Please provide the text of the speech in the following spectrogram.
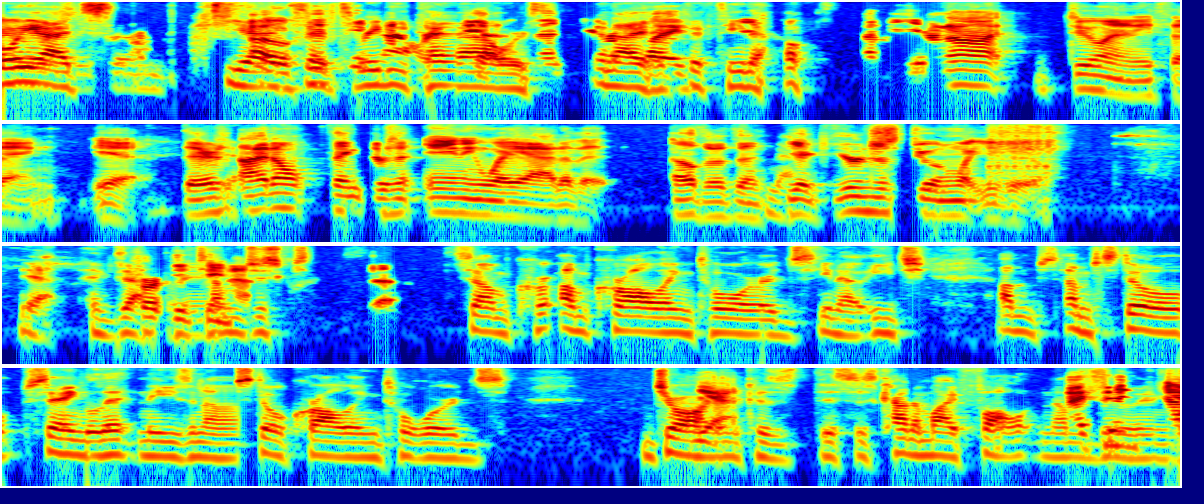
Well, yeah, it's- he. Yeah, Oh, it said 15 three D ten hours, yeah, hours, and you're I like- had fifteen hours. I mean, you're not doing anything. Yeah, there's. I don't think there's any way out of it other than No. you're, you're just doing what you do. Yeah, exactly. I'm hours. just so I'm cr- I'm crawling towards you know each. I'm I'm still saying litanies and I'm still crawling towards Jarnan Yeah. because this is kind of my fault and I'm I doing think the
